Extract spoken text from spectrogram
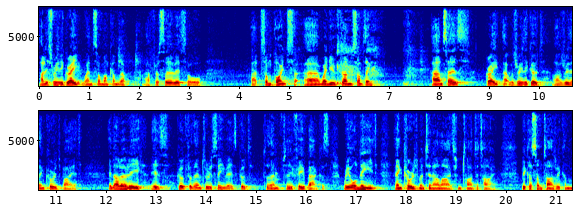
And it's really great when someone comes up after a service or at some point uh, when you've done something and says, Great, that was really good. I was really encouraged by it. It not only is good for them to receive it, it's good to them to feedback because we all need encouragement in our lives from time to time. Because sometimes we can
